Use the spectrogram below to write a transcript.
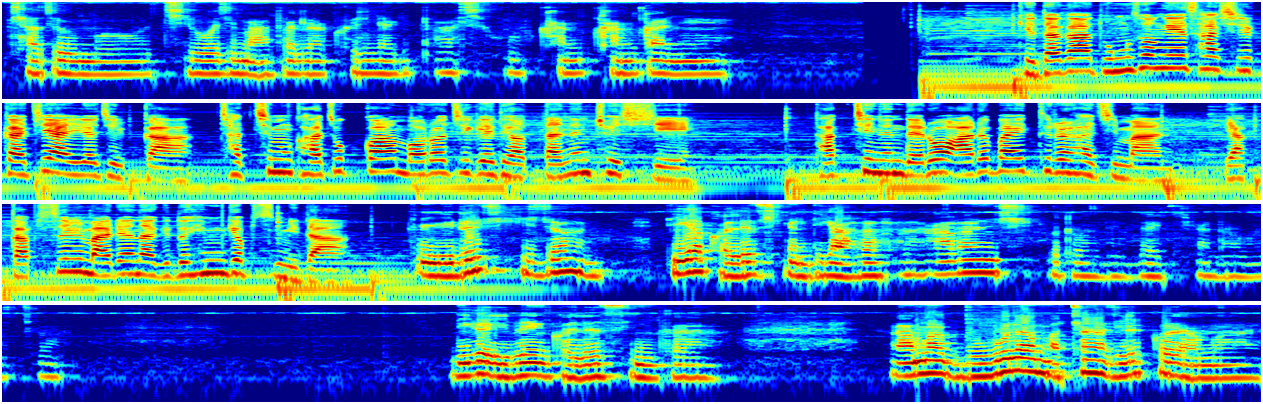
자주 뭐 지워지 마달라 그런 이야기도 하시고 간, 간간히 게다가 동성애 사실까지 알려질까 차츰 가족과 멀어지게 되었다는 최 씨. 닥치는 대로 아르바이트를 하지만 약값을 마련하기도 힘겹습니다. 그 이런 식이죠 네가 걸렸으면 네가 알아서 하라는 식으로 얘기가 나오죠 네가 이 병에 걸렸으니까 아마 누구나 마찬가지일 거야 아마.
